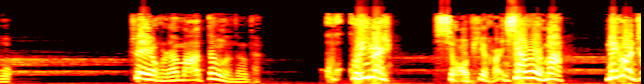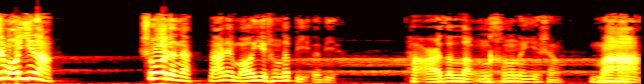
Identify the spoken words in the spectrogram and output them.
物。”这会儿他妈瞪了瞪他：“滚滚一边去，小屁孩，你瞎说什么？没看我织毛衣呢？”说着呢，拿这毛衣冲他比了比。他儿子冷哼了一声：“妈。”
